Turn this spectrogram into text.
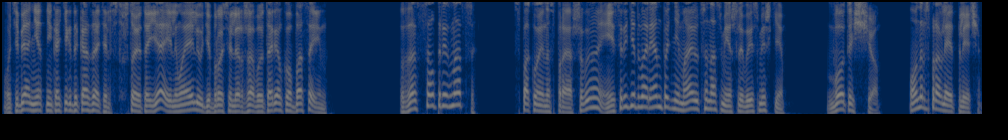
«У тебя нет никаких доказательств, что это я или мои люди бросили ржавую тарелку в бассейн». Зассал признаться. Спокойно спрашиваю, и среди дворян поднимаются насмешливые смешки. «Вот еще». Он расправляет плечи.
